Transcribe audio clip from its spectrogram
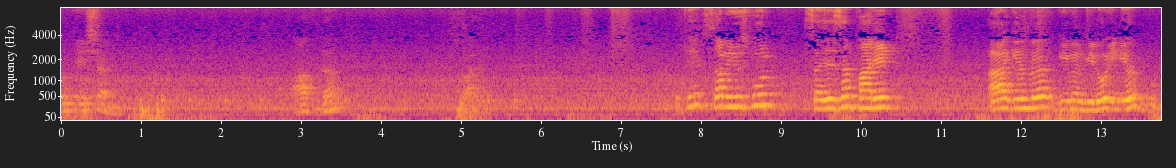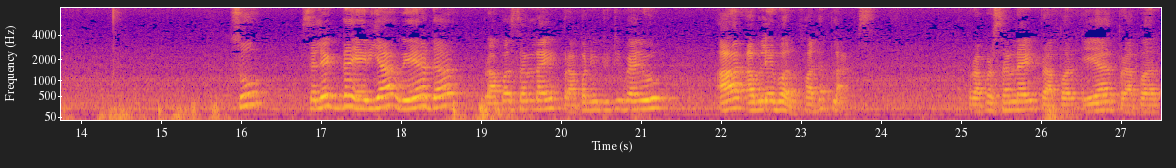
location of the soil. Okay, some useful suggestion for it are given below in your book. So select the area where the proper sunlight, proper nutritive value are available for the plants. Proper sunlight, proper air, proper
